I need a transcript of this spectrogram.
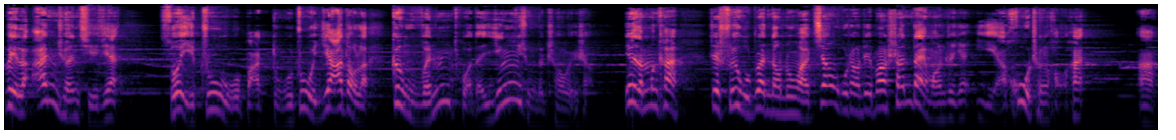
为了安全起见，所以朱武把赌注压到了更稳妥的英雄的称谓上。因为咱们看这《水浒传》当中啊，江湖上这帮山大王之间也互称好汉啊。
